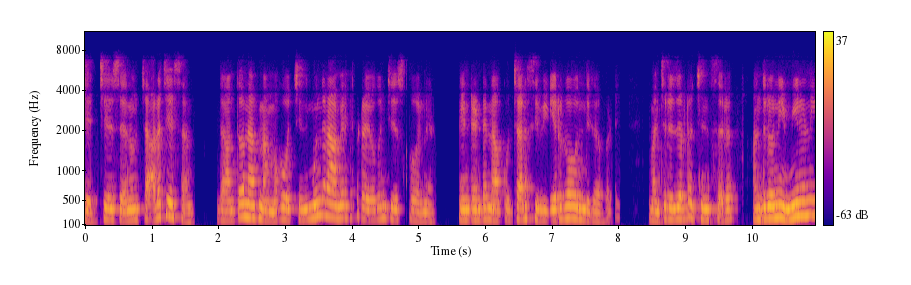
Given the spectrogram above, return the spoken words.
చెక్ చేశాను చాలా చేశాను. దాంతో నాకు నమ్మకం వచ్చింది. ముందు నా మీద ప్రయోగం చేసుకోవాలి నేను. ఏంటంటే నాకు చాలా సివియర్గా ఉంది కాబట్టి. మంచి రిజల్ట్ వచ్చింది సార్ అందులోని ఇమ్యూని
